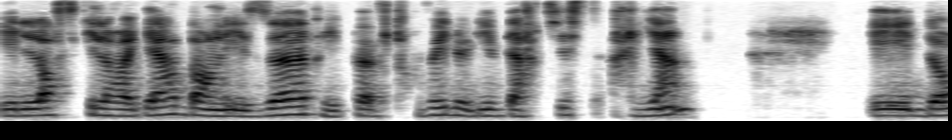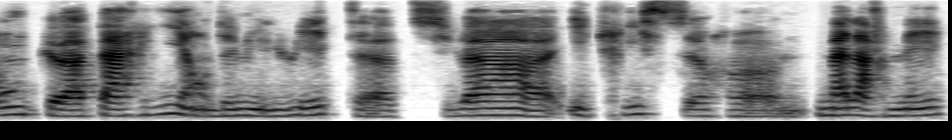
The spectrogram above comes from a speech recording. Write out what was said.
et lorsqu'ils regardent dans les œuvres, ils peuvent trouver le livre d'artiste Rien. Et donc, à Paris, en 2008, tu as écrit sur Malarmé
